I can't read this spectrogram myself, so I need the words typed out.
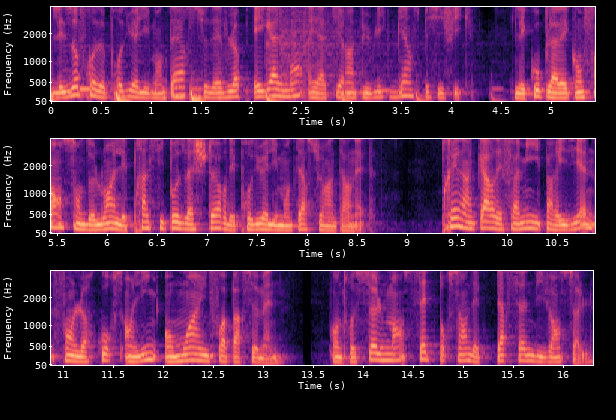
Les offres de produits alimentaires se développent également et attirent un public bien spécifique. Les couples avec enfants sont de loin les principaux acheteurs des produits alimentaires sur Internet. Près d'un quart des familles parisiennes font leurs courses en ligne au moins une fois par semaine, contre seulement 7% des personnes vivant seules.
